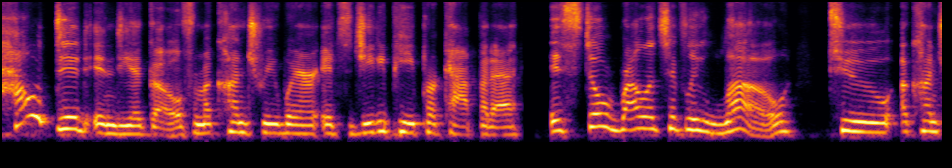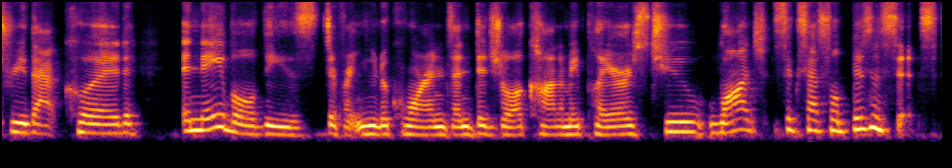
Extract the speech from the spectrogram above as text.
How did India go from a country where its GDP per capita is still relatively low to a country that could enable these different unicorns and digital economy players to launch successful businesses?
